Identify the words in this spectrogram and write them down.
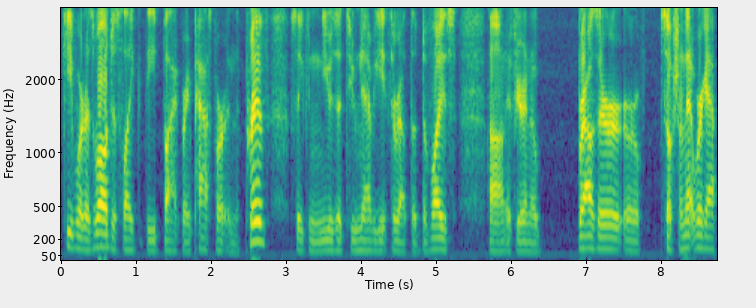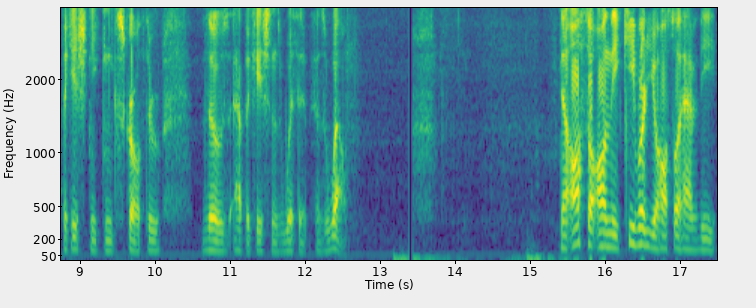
keyboard as well, just like the BlackBerry Passport and the Priv, so you can use it to navigate throughout the device. Uh, if you're in a browser or social network application, you can scroll through those applications with it as well. Now, also on the keyboard, you also have the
